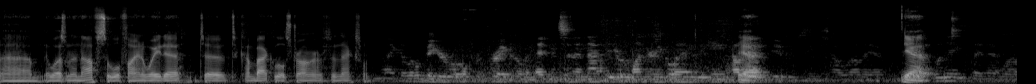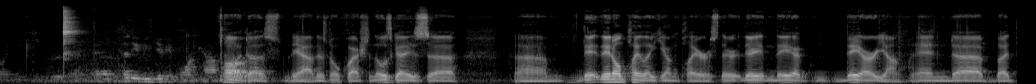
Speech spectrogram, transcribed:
um, it wasn't enough. So we'll find a way to, to, to come back a little stronger for the next one. Like a little bigger role for Parayko and Edmundson, and not that you were wondering going into the game how Yeah. they would do. You've seen how well they have. Yeah. When they play that well against a group that, does that even give you more confidence? Oh, it does. Yeah, there's no question. Those guys, uh, um, they, they don't play like young players. They're, they they are, they are young, and uh, but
